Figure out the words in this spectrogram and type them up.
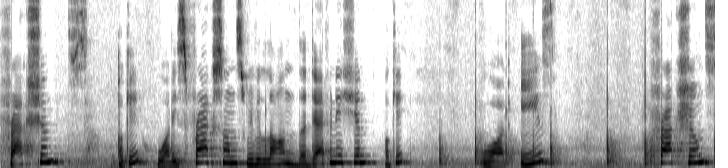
fractions. Okay, what is fractions? We will learn the definition. Okay, what is fractions?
